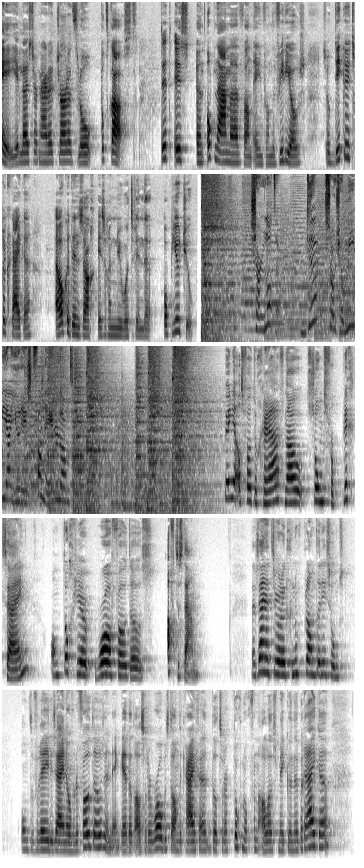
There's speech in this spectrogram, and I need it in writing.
Hey, je luistert naar de Charlotte's Law podcast. Dit is een opname van een van de video's, dus ook die kun je terugkijken. Elke dinsdag is er een nieuwe te vinden op YouTube. Charlotte, de social media jurist van Nederland. Kun je als fotograaf nou soms verplicht zijn om toch je raw foto's af te staan? Er zijn natuurlijk genoeg klanten die soms ontevreden zijn over de foto's en denken dat als ze de RAW-bestanden krijgen, dat ze er toch nog van alles mee kunnen bereiken.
